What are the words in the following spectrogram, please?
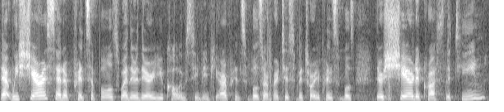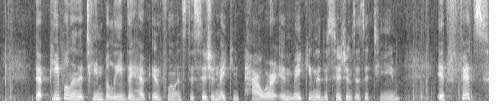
that we share a set of principles, whether they're, you call them CBPR principles or participatory principles, they're shared across the team, that people in the team believe they have influence, decision-making power in making the decisions as a team, it fits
